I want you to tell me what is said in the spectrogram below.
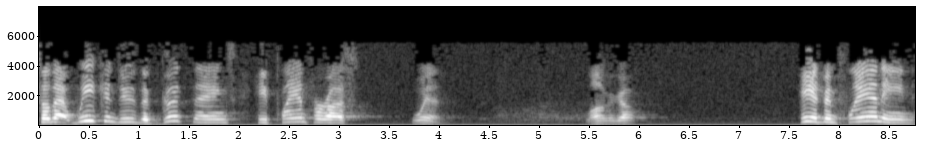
so that we can do the good things He planned for us when? Long ago. He had been planning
